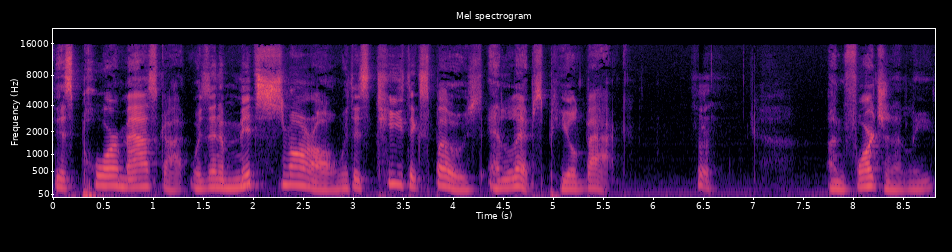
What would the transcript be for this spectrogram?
This poor mascot was in a mid snarl with his teeth exposed and lips peeled back. Unfortunately,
